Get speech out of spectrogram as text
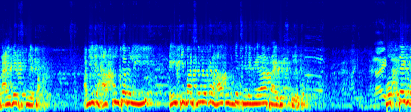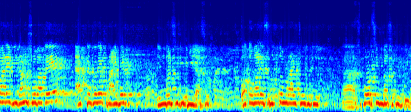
প্রাইভেট স্কুলে পাঠায় আমি যদি হাত তুলতে বলি এইটি পার্সেন্ট লোকের হাত উঠবে ছেলে মেয়েরা প্রাইভেট স্কুলে পড়ে। প্রত্যেকবারে বিধানসভাতে একটা করে প্রাইভেট ইউনিভার্সিটি বিল আছে গতবারে সত্যম রায়চৌধুরী স্পোর্টস ইউনিভার্সিটির বিল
